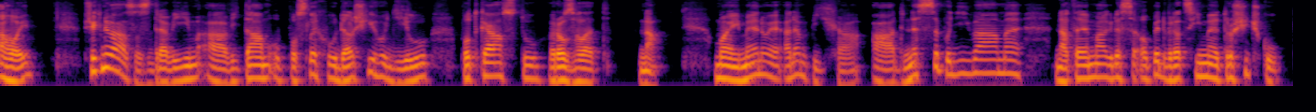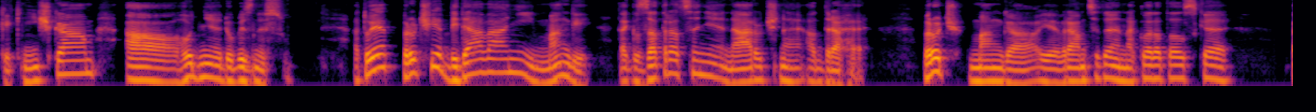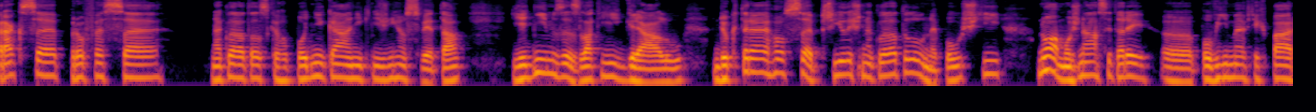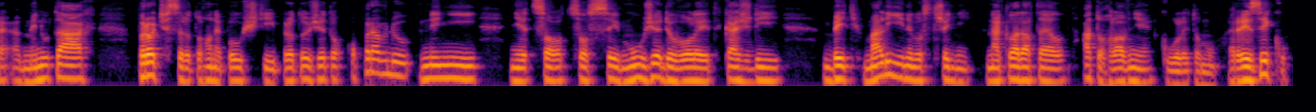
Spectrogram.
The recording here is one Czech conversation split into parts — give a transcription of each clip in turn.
Ahoj, všechny vás zdravím a vítám u poslechu dalšího dílu podcastu Rozhled na. Moje jméno je Adam Pícha a dnes se podíváme na téma, kde se opět vracíme trošičku ke knížkám a hodně do biznesu. A to je, proč je vydávání mangy tak zatraceně náročné a drahé. Proč manga je v rámci té nakladatelské praxe, profese, nakladatelského podnikání knižního světa jedním ze zlatých grálů, do kterého se příliš nakladatelů nepouští. No a možná si tady uh, povíme v těch pár minutách, proč se do toho nepouští, protože to opravdu není něco, co si může dovolit každý, byť malý nebo střední nakladatel, a to hlavně kvůli tomu riziku.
